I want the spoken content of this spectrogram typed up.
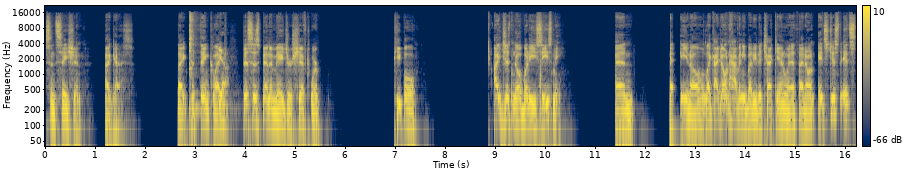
sensation, I guess. Like to think like Yeah. this has been a major shift where people, I just nobody sees me. And eh, you know like i don't have anybody to check in with. I don't it's just it's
